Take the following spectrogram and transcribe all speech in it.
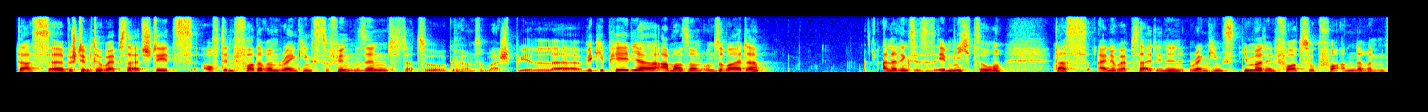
dass äh, bestimmte Websites stets auf den vorderen Rankings zu finden sind. Dazu gehören zum Beispiel äh, Wikipedia, Amazon und so weiter. Allerdings ist es eben nicht so, dass eine Website in den Rankings immer den Vorzug vor anderen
